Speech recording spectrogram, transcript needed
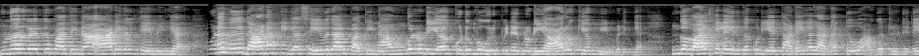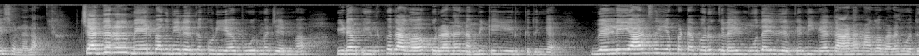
முன்னோர்களுக்கு பார்த்தீங்கன்னா ஆடைகள் தேவைங்க. உணவு தானம் நீங்கள் செய்வதால் பார்த்தீங்கன்னா உங்களுடைய குடும்ப உறுப்பினர்களுடைய ஆரோக்கியம் மேம்படுங்க. உங்கள் வாழ்க்கையில் இருக்கக்கூடிய தடைகள் அனைத்தும் அகற்றுனே சொல்லலாம். சந்திர மேல் பகுதியில் இருக்கக்கூடிய பூர்ம ஜென்மா இடம் இருப்பதாக புராண நம்பிக்கை இருக்குதுங்க. வெள்ளியால் செய்யப்பட்ட பொருட்களை மூதையதற்கு நீங்கள் தானமாக வழங்குவது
